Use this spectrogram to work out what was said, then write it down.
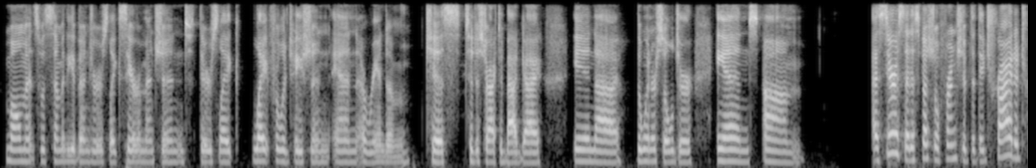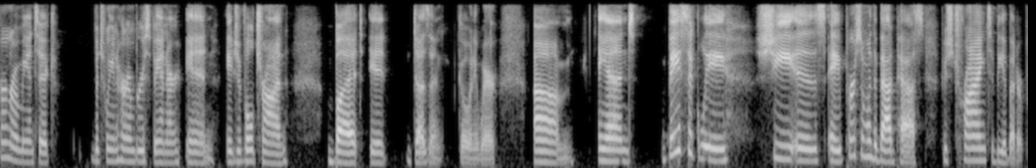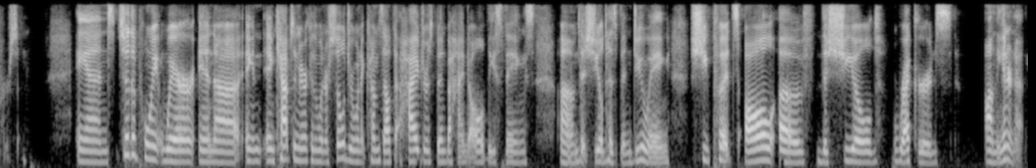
moments with some of the Avengers, like Sarah mentioned. There's like light flirtation and a random kiss to distract a bad guy in uh, the Winter Soldier, and um, as Sarah said, a special friendship that they try to turn romantic between her and Bruce Banner in Age of Ultron, but it doesn't go anywhere. Um, and basically, she is a person with a bad past who's trying to be a better person. And to the point where in uh in, in Captain America: The Winter Soldier, when it comes out that Hydra's been behind all of these things um, that Shield has been doing, she puts all of the Shield records on the internet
